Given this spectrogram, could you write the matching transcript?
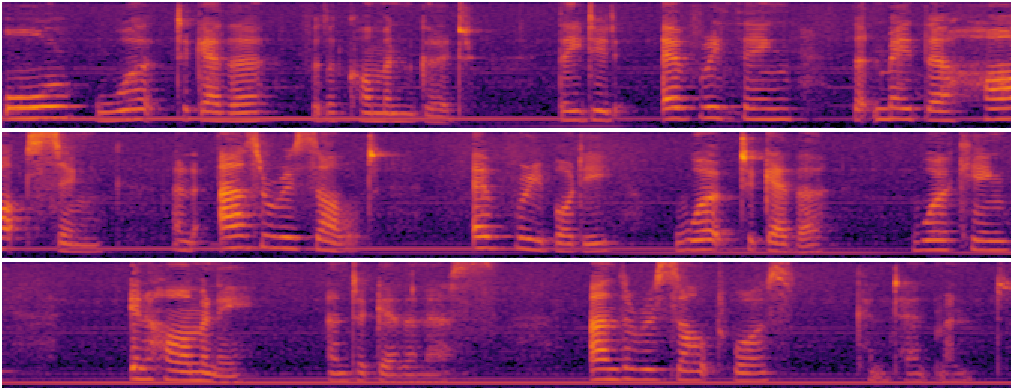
all worked together for the common good. They did everything that made their hearts sing, and as a result, everybody work together, working in harmony and togetherness. And the result was contentment.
